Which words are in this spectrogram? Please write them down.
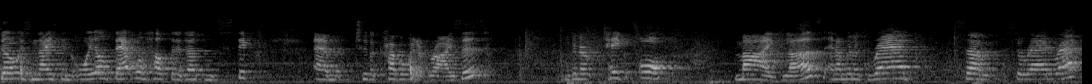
dough is nice and oiled. That will help that it doesn't stick um, to the cover when it rises. I'm gonna take off my gloves and I'm gonna grab some saran wrap,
